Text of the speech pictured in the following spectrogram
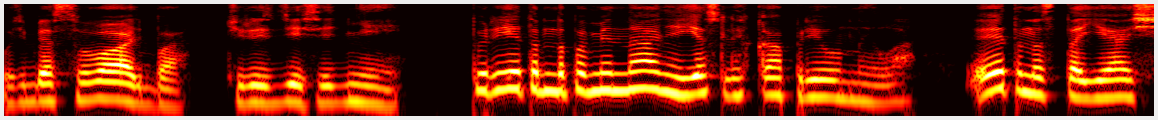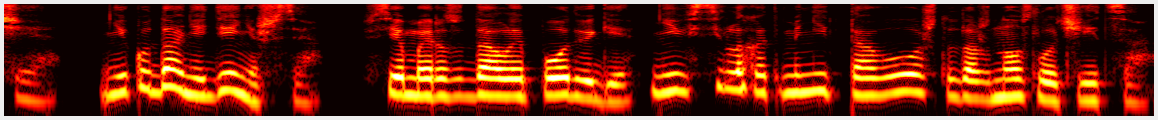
У тебя свадьба через десять дней». При этом напоминание я слегка приуныла. Это настоящее. Никуда не денешься. Все мои разудалые подвиги не в силах отменить того, что должно случиться.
